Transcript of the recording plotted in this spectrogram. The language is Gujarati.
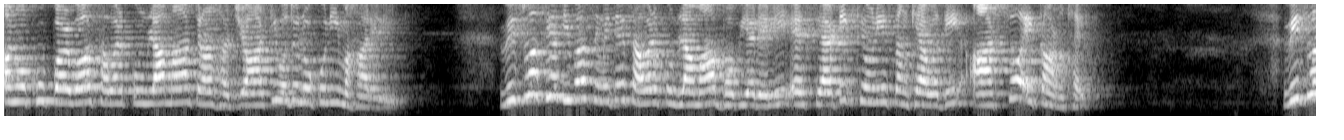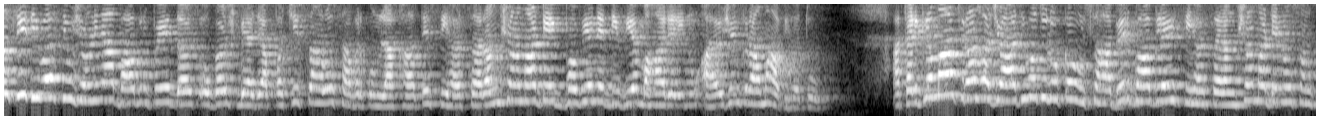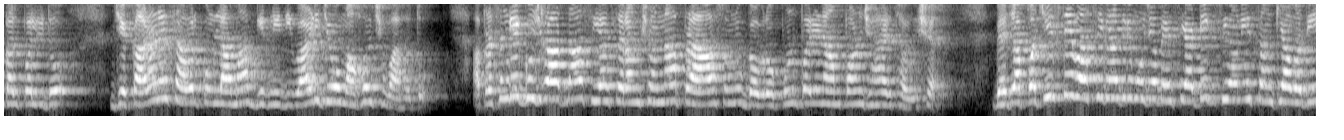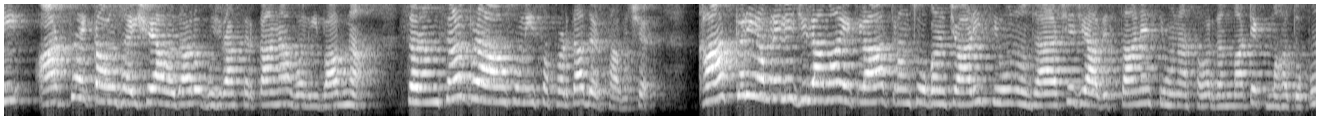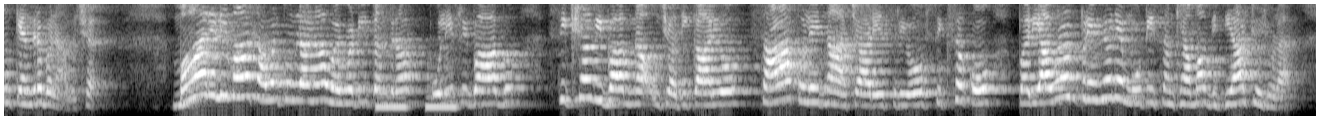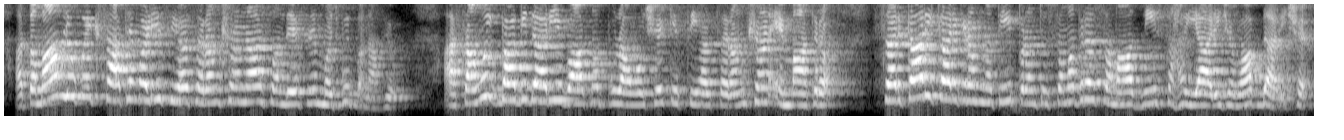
અનોખું પર્વ સાવરકુંડલામાં ત્રણ હજારથી વધુ લોકોની મહારેલી. વિશ્વસીય દિવસ નિમિત્તે સાવરકુંડલામાં ભવ્ય રેલી એશિયાટિક સિંહોની સંખ્યા વધી આઠસો એકાણું થઈ. વિશ્વસિંહ દિવસની ઉજવણીના ભાગરૂપે દસ ઓગસ્ટ બે હજાર પચીસના રોજ સાવરકુંડલા ખાતે સિંહ સંરક્ષણ માટે એક ભવ્ય અને દિવ્ય મહારેલીનું આયોજન કરવામાં આવ્યું હતું. આ કાર્યક્રમમાં ત્રણ હજારથી વધુ લોકોએ ઉત્સાહભેર ભાગ લઈ સિંહ સંરક્ષણ માટેનો સંકલ્પ લીધો, જે કારણે સાવરકુંડલામાં ગીરની દિવાળી જેવો માહોલ છવાયો હતો. આ પ્રસંગે ગુજરાતના સિંહ સંરક્ષણના પ્રયાસોનું ગૌરવપૂર્ણ પરિણામ પણ જાહેર થયું છે. બે હજાર પચીસની વાર્ષિક ગણતરી મુજબ એશિયાટિક સિંહોની સંખ્યા વધી આઠસો એકાણું થઈ છે. આ વધારો ગુજરાત સરકારના વન વિભાગના સંરક્ષણ પ્રયાસોની સફળતા દર્શાવે છે. ખાસ કરી અમરેલી જિલ્લામાં એકલા ત્રણસો ઓગણચાળીસ સિંહો નોંધાયા છે, જે આ વિસ્તારને સિંહોના સંવર્ધન માટે એક મહત્વપૂર્ણ કેન્દ્ર બનાવે છે. મહારેલીમાં સાવરકુંડલાના તંત્ર પોલીસ વિભાગ, શિક્ષણ વિભાગના ઉચ્ચ અધિકારીઓ, શાળા કોલેજના આચાર્યશ્રીઓ, શિક્ષકો, પર્યાવરણ પ્રેમીઓને મોટી સંખ્યામાં વિદ્યાર્થીઓ જોડાયા. આ તમામ લોકો એક સાથે મળી સિંહ સંરક્ષણના સંદેશને મજબૂત બનાવ્યો. આ સામૂહિક ભાગીદારી એ વાતનો પુરાવો છે કે સિંહ સંરક્ષણ એ માત્ર સરકારી કાર્યક્રમ નથી, પરંતુ સમગ્ર સમાજની સહિયારી જવાબદારી છે.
